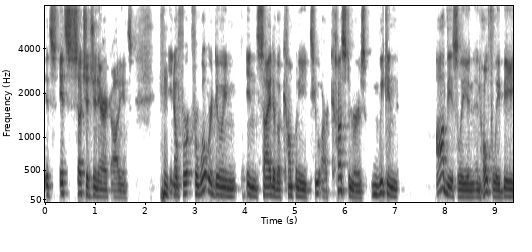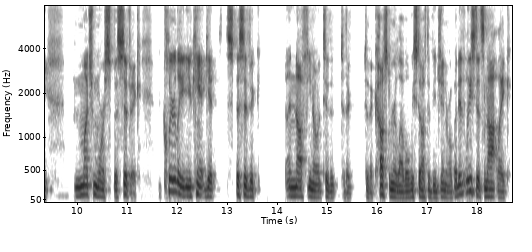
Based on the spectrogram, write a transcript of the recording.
it's it's such a generic audience. You know for for what we're doing inside of a company to our customers we can obviously and, and hopefully be much more specific. Clearly you can't get specific enough you know to the to the to the customer level. We still have to be general but at least it's not like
